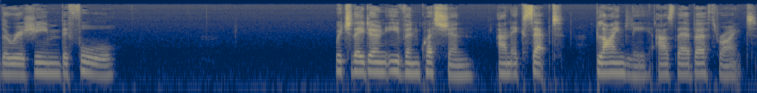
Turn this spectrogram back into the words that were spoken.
the regime before, which they don't even question and accept blindly as their birthright.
